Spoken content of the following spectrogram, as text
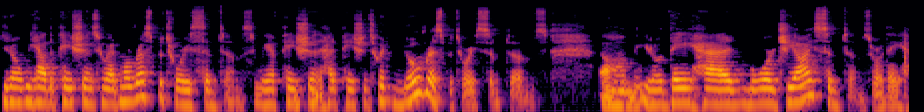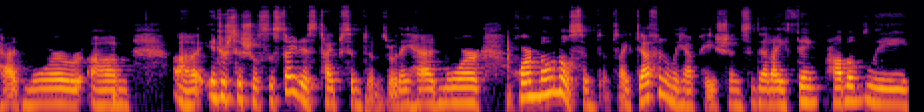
you know, we had the patients who had more respiratory symptoms. We have patient mm-hmm. had patients who had no respiratory symptoms. Um, you know, they had more GI symptoms, or they had more um, uh, interstitial cystitis type symptoms, or they had more hormonal symptoms. I definitely have patients that I think probably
